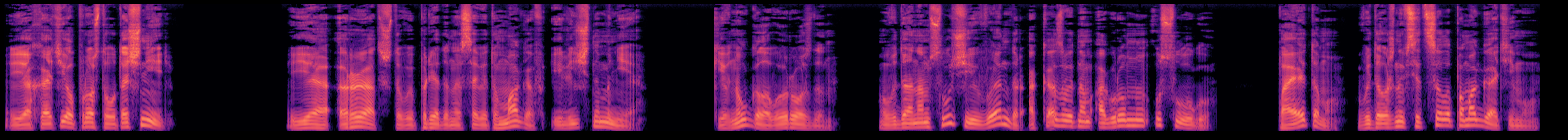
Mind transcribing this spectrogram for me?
«Я хотел просто уточнить». «Я рад, что вы преданы совету магов и лично мне», кивнул головой Роздан. «В данном случае Вендер оказывает нам огромную услугу, поэтому вы должны всецело помогать ему.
